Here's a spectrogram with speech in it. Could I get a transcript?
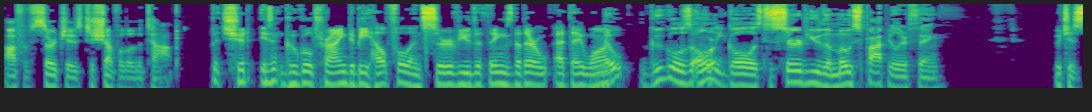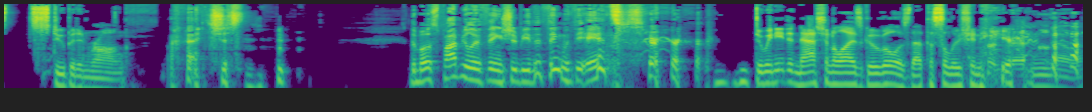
off of searches to shuffle to the top. But should isn't Google trying to be helpful and serve you the things that they're that they want? Nope. Google's only goal is to serve you the most popular thing. Which is stupid and wrong. it's just the most popular thing should be the thing with the answer. Do we need to nationalize Google? Is that the solution oh, here? no.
